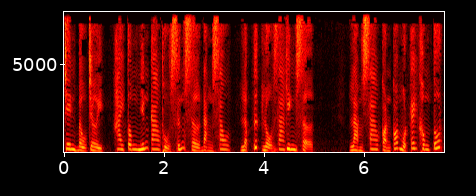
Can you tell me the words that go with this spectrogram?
Trên bầu trời, hai tông những cao thủ xứng sờ đằng sau, lập tức lộ ra kinh sợ. Làm sao còn có một cái không tốt,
